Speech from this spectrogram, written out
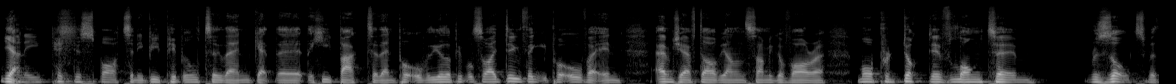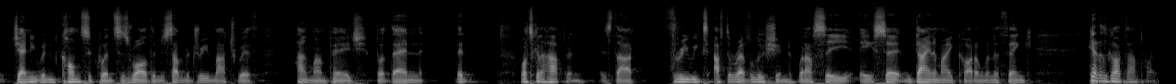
Yeah. and he picked his spots, and he beat people to then get the the heat back to then put over the other people. So I do think he put over in MJF, Darby Allin, Sammy Guevara more productive long term results with genuine consequences rather than just having a dream match with Hangman Page. But then that what's going to happen is that three weeks after Revolution, when I see a certain Dynamite card, I'm going to think, get to the goddamn point.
